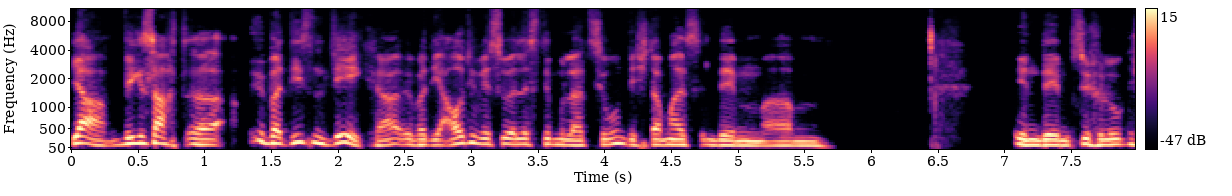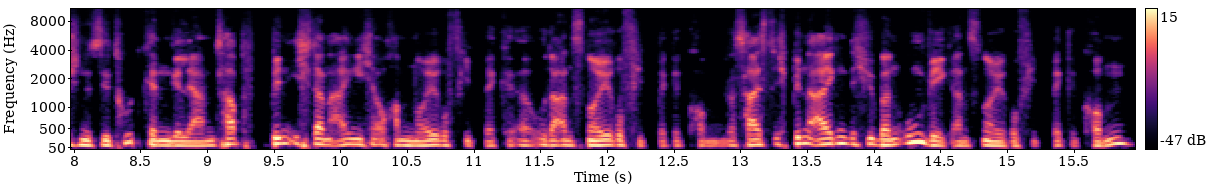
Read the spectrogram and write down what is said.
Ja, wie gesagt, äh, über diesen Weg, ja, über die audiovisuelle Stimulation, die ich damals in dem ähm, in dem psychologischen Institut kennengelernt habe, bin ich dann eigentlich auch am Neurofeedback äh, oder ans Neurofeedback gekommen. Das heißt, ich bin eigentlich über einen Umweg ans Neurofeedback gekommen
